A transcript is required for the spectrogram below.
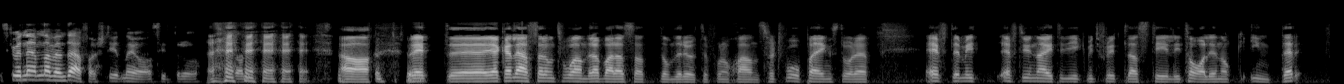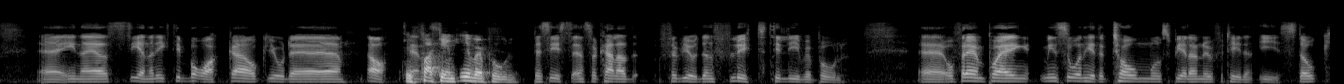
Ska vi nämna vem det är först innan jag sitter och... ja, rätt. Eh, Jag kan läsa de två andra bara så att de där ute får en chans. För två poäng står det. Efter, mitt, efter United gick mitt flyttlass till Italien och Inter. Eh, innan jag senare gick tillbaka och gjorde, eh, ja, Till en, fucking Liverpool. precis, en så kallad förbjuden flytt till Liverpool. Eh, och för en poäng, min son heter Tom och spelar nu för tiden i Stoke.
